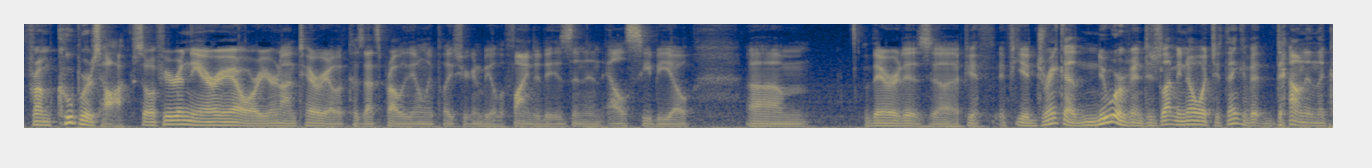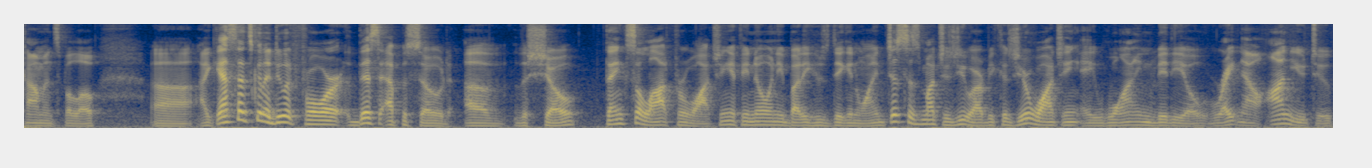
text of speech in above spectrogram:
From Cooper's Hawk. So if you're in the area or you're in Ontario, because that's probably the only place you're going to be able to find it is in an LCBO. Um, there it is. Uh, if you if you drink a newer vintage, let me know what you think of it down in the comments below. Uh, I guess that's going to do it for this episode of the show. Thanks a lot for watching. If you know anybody who's digging wine just as much as you are, because you're watching a wine video right now on YouTube,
